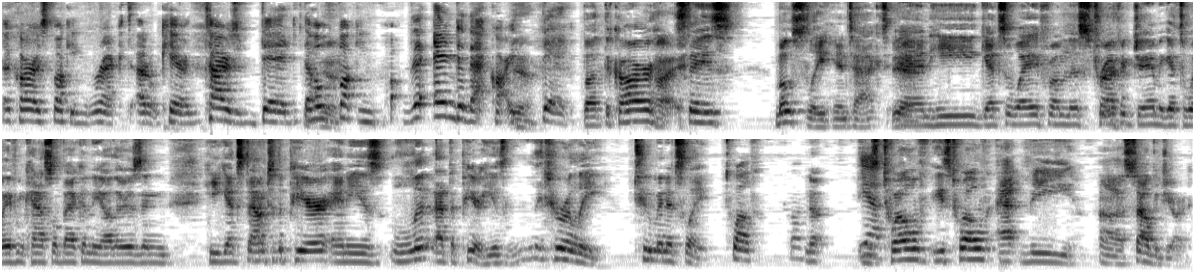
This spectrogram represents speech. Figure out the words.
The car is fucking wrecked. I don't care. The tires are dead. The whole Yeah. fucking the end of that car is Yeah. dead. But the car Hi. stays mostly intact, Yeah. and he gets away from this traffic jam. He gets away from Castlebeck and the others, and he gets down to the pier, and he's lit at the pier. He is literally two minutes late. Twelve. No, he's Yeah. twelve. He's twelve at the uh, salvage yard.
